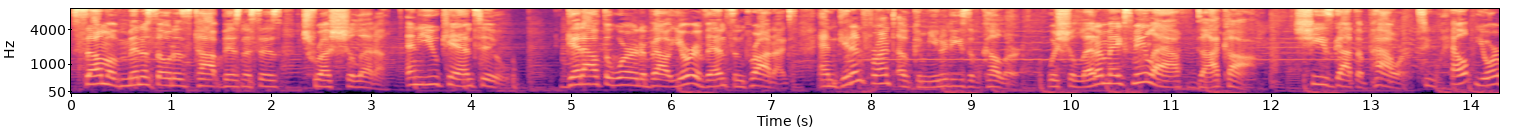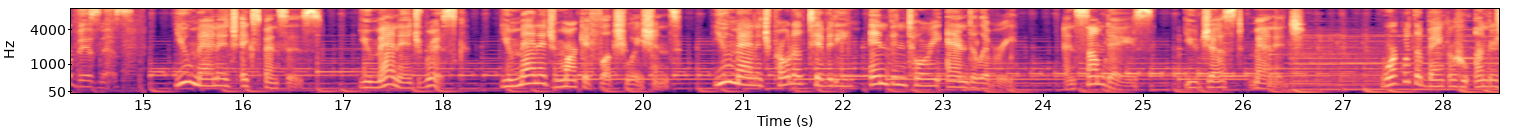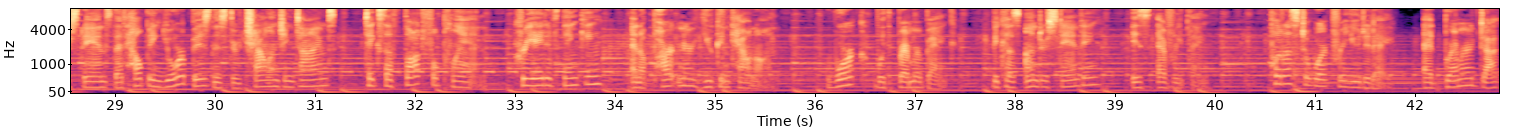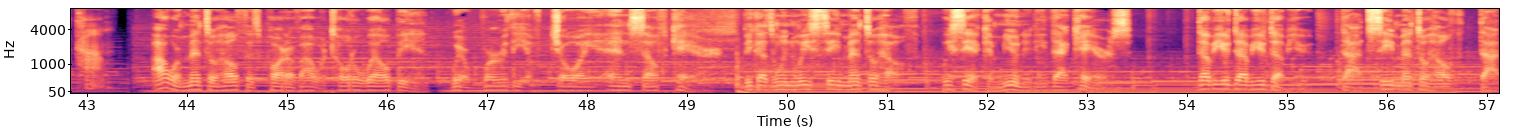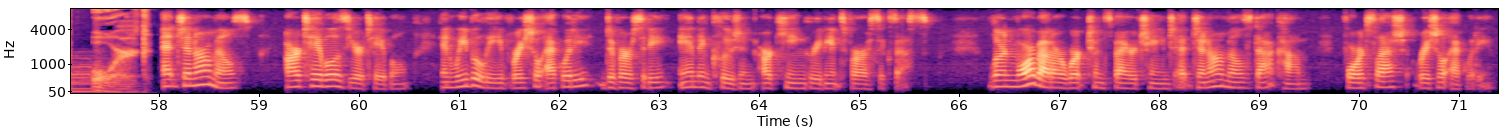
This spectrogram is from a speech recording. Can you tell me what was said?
Some of Minnesota's top businesses trust Sheletta, and you can too. Get out the word about your events and products and get in front of communities of color with ShelettaMakesMeLaugh.com. She's got the power to help your business. You manage expenses. You manage risk. You manage market fluctuations. You manage productivity, inventory, and delivery. And some days, you just manage. Work with a banker who understands that helping your business through challenging times takes a thoughtful plan, creative thinking, and a partner you can count on. Work with Bremer Bank because understanding is everything. Put us to work for you today at bremer.com. Our mental health is part of our total well being. We're worthy of joy and self care. Because when we see mental health, we see a community that cares. www.cmentalhealth.org. At General Mills, our table is your table, and we believe racial equity, diversity, and inclusion are key ingredients for our success. Learn more about our work to inspire change at generalmills.com forward slash racial equity.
